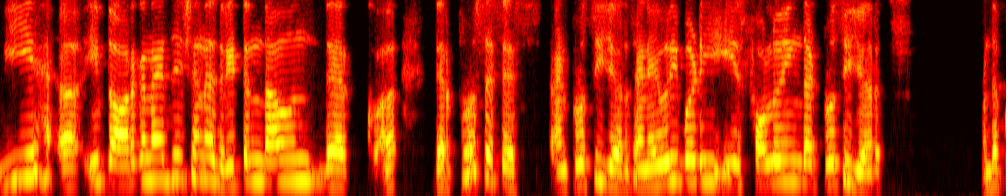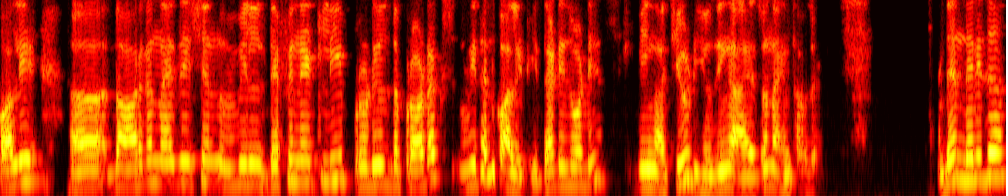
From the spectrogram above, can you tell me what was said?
we uh, if the organization has written down their uh, their processes and procedures and everybody is following that procedure the quality the organization will definitely produce the products within quality. That is what is being achieved using iso 9000 then there is a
